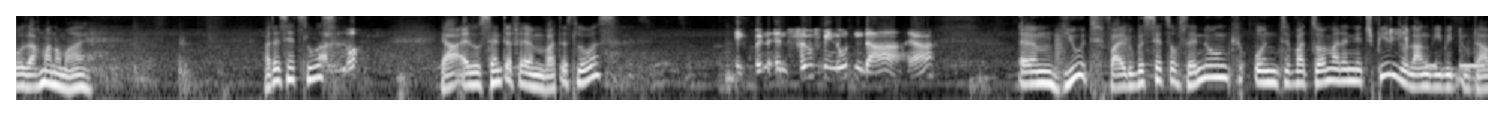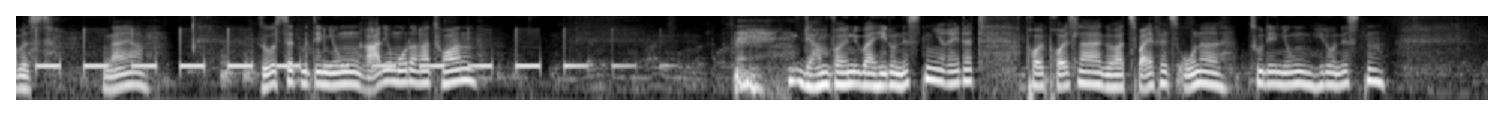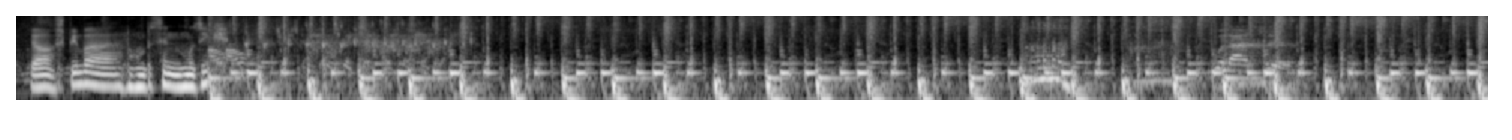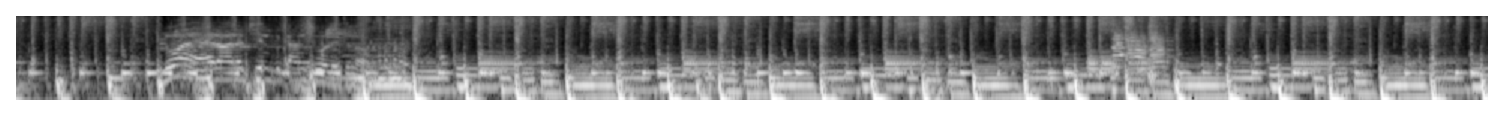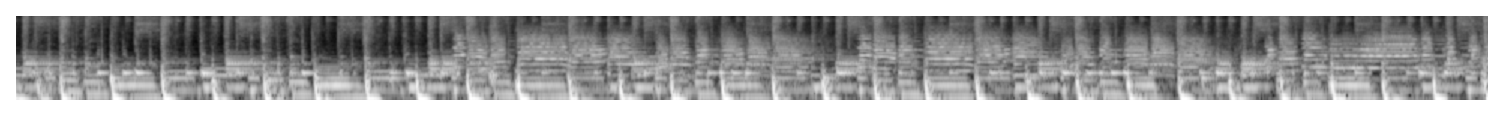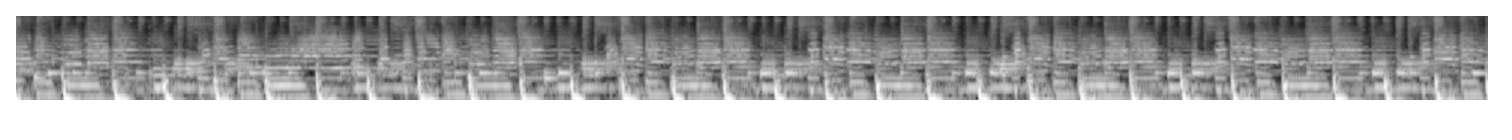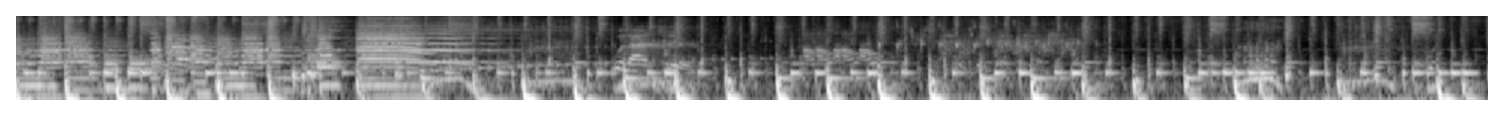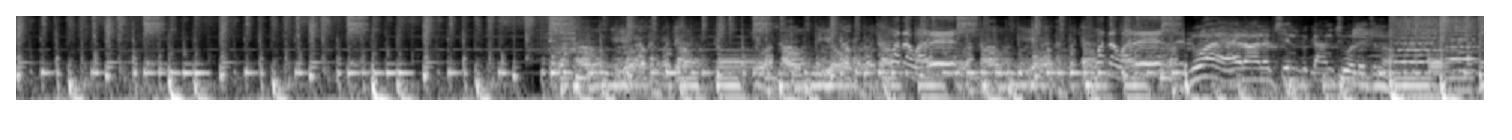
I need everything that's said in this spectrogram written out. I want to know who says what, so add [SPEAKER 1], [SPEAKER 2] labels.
[SPEAKER 1] So, sag mal nochmal. Was ist jetzt los?
[SPEAKER 2] Hallo?
[SPEAKER 1] Ja, also Cent FM, was ist los?
[SPEAKER 2] Ich bin in fünf Minuten da, ja?
[SPEAKER 1] Ähm, gut, weil du bist jetzt auf Sendung und was sollen wir denn jetzt spielen, so lange wie du da bist? Naja, so ist das mit den jungen Radiomoderatoren. Wir haben vorhin über Hedonisten geredet. Paul Preußler gehört zweifelsohne zu den jungen Hedonisten. Ja, spielen wir noch ein bisschen Musik.
[SPEAKER 3] No, I don't want to change the control it change began to a it now.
